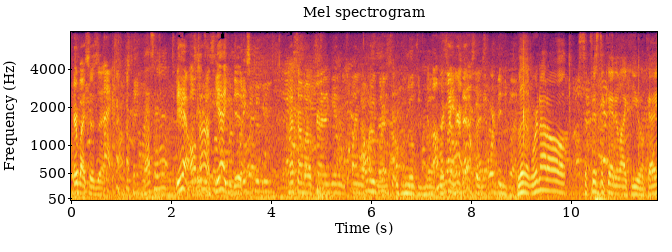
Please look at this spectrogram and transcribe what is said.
Everybody says that. Did I say that? Yeah, all the time. Yeah, you did. Last time I was trying to get him to explain my food, man, he said, "It melts in your. Like, you heard that on Food Network, didn't you, bud? Look, we're not all sophisticated like you, okay?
